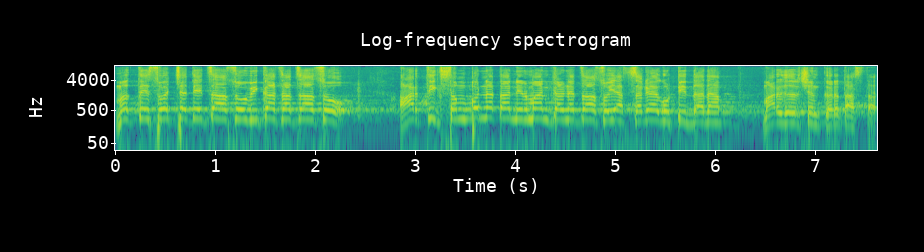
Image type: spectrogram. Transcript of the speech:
मग ते स्वच्छतेचा असो विकासाचा असो आर्थिक संपन्नता निर्माण करण्याचा असो या सगळ्या गोष्टीत दादा मार्गदर्शन करत असतात.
